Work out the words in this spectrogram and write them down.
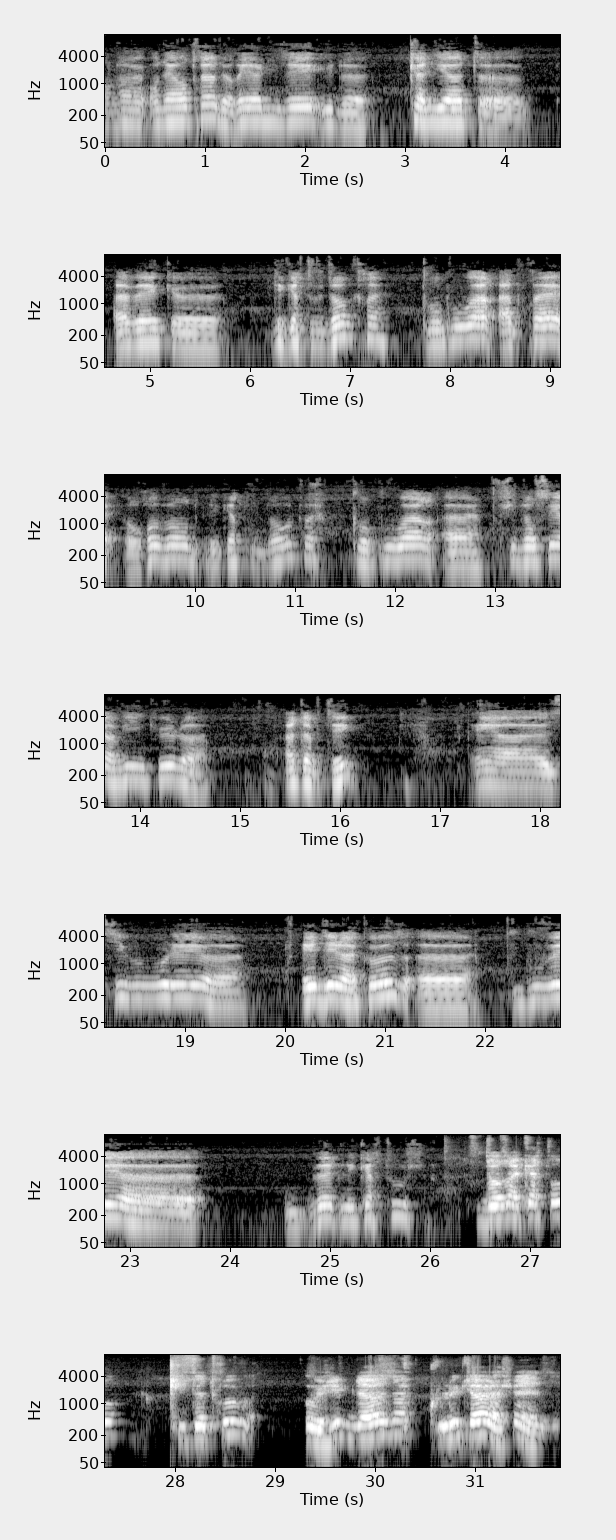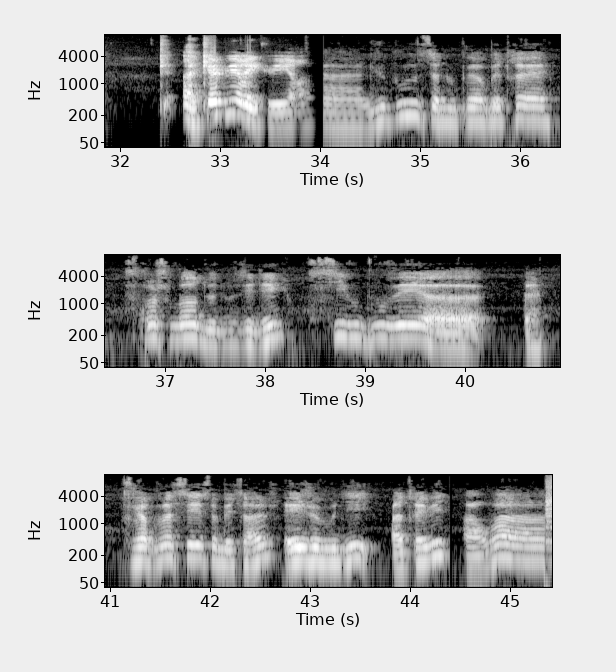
On, est en train de réaliser une cagnotte euh, avec euh, des cartouches d'encre pour pouvoir après revendre les cartouches d'encre pour pouvoir euh, financer un véhicule adapté. Et si vous voulez aider la cause, vous pouvez mettre les cartouches dans un carton qui se trouve au gymnase Lucas la chaise à Caluire et Cuire. Euh, du coup, ça nous permettrait franchement de nous aider. Si vous pouvez euh, euh, faire passer ce message, et je vous dis à très vite. Au revoir.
